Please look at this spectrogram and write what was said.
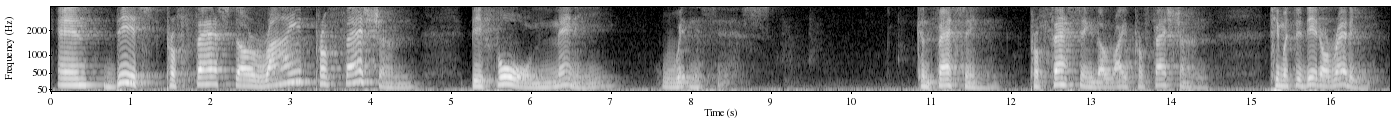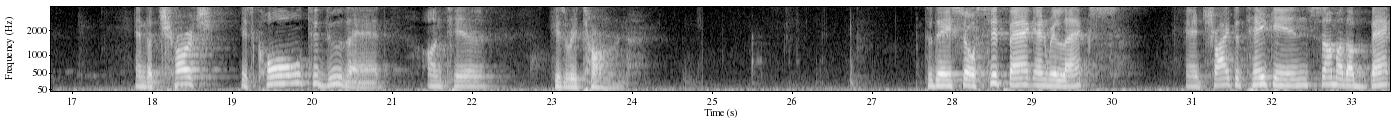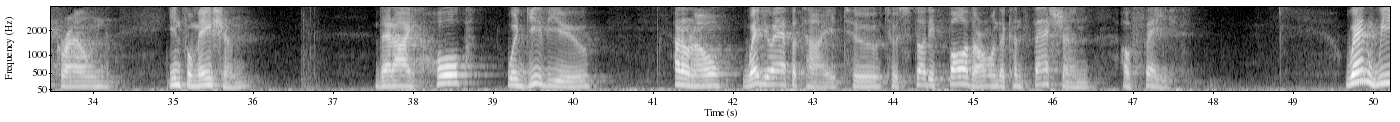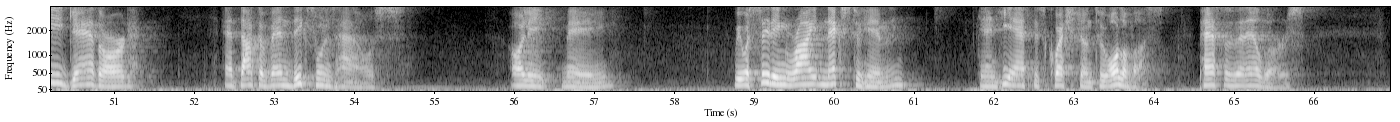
and didst profess the right profession before many witnesses. Confessing, professing the right profession. Timothy did already. And the church is called to do that until his return. Today. So sit back and relax and try to take in some of the background information that I hope will give you, I don't know, whet your appetite to, to study further on the confession of faith. When we gathered at Dr. Van Dixhoorn's house early May, we were sitting right next to him, and he asked this question to all of us, pastors and elders.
